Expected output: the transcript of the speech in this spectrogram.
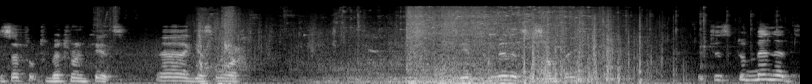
It's up to veteran kids. Ah, guess what? Give two minutes or something. Just two minutes.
